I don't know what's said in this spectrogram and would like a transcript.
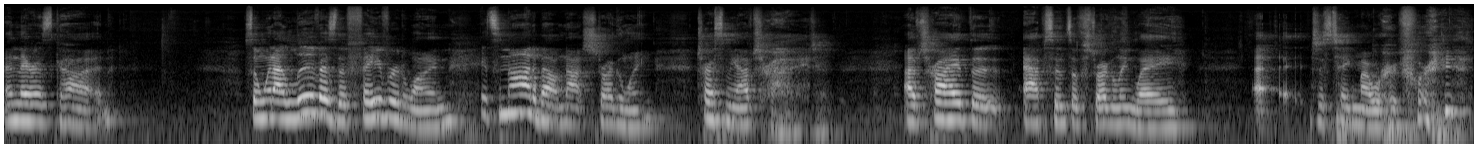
and there is God. So when I live as the favored one, it's not about not struggling. Trust me, I've tried. I've tried the absence of struggling way. I, just take my word for it.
